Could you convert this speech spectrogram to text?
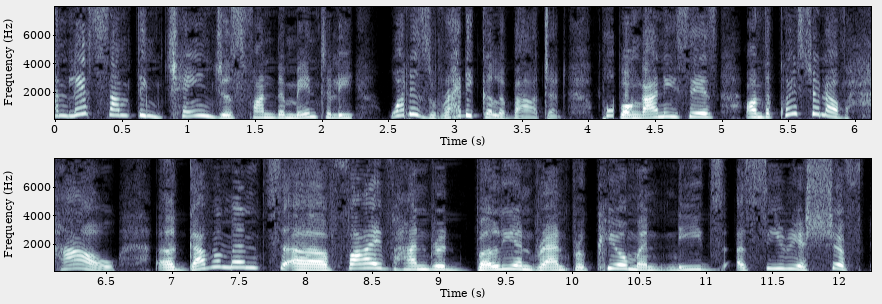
unless something changes fundamentally, what is radical about it? Bongani says on the question of how a government's uh, 500 billion rand procurement needs a serious shift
